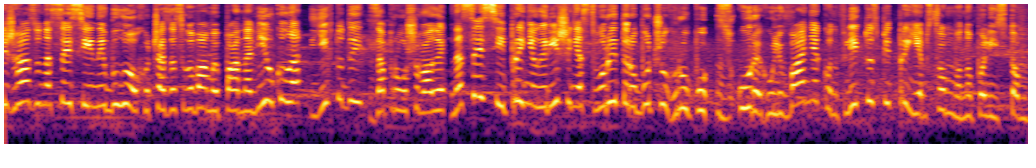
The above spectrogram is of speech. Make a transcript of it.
Представників газу на сесії не було, хоча, за словами пана Вілкула, їх туди запрошували. На сесії прийняли рішення створити робочу групу з урегулювання конфлікту з підприємством-монополістом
